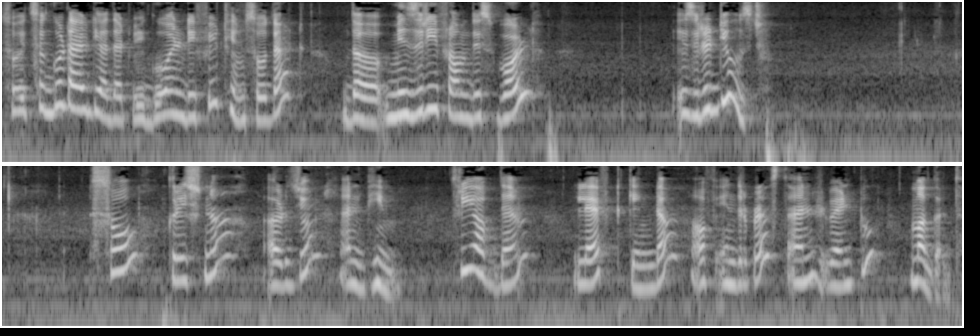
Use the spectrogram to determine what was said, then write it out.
So it's a good idea that we go and defeat him so that the misery from this world is reduced. So Krishna, Arjun and Bhim, three of them left kingdom of Indraprasth and went to Magad.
